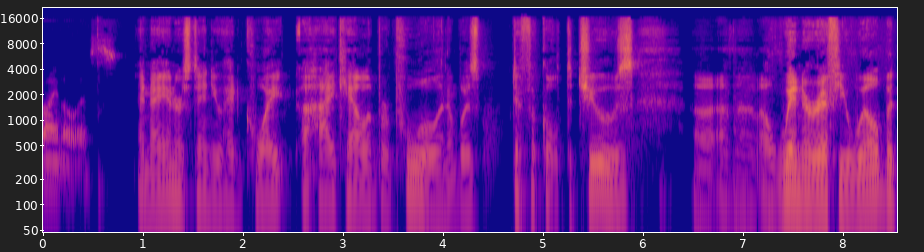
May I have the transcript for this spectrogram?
finalists. And I understand you had quite a high caliber pool, and it was difficult to choose uh, a, a winner, if you will. But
